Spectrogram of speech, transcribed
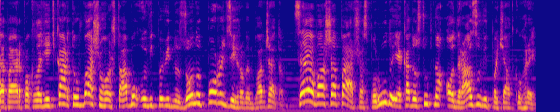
Тепер покладіть карту вашого штабу у відповідну зону поруч з ігровим планшетом. Це ваша перша споруда, яка доступна одразу від початку гри.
